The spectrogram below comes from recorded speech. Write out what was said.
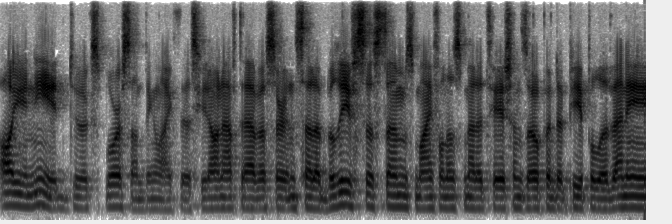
all you need to explore something like this. You don't have to have a certain set of belief systems. Mindfulness meditation is open to people of any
